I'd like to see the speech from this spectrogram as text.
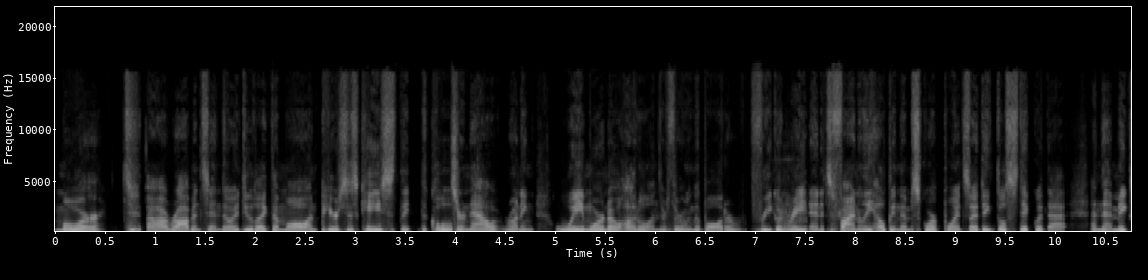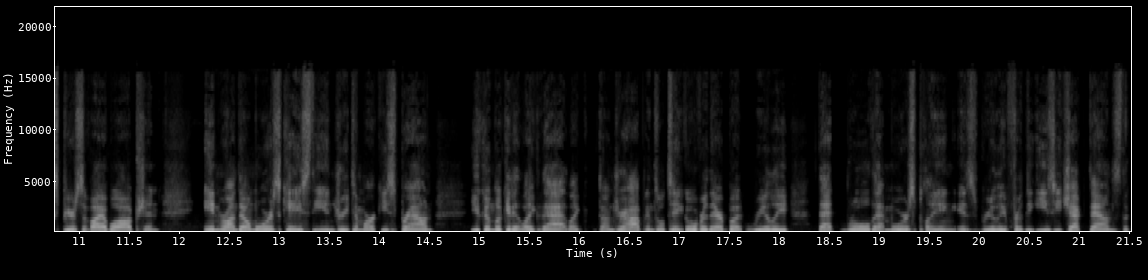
Moore, uh, Robinson, though I do like them all. On Pierce's case, the, the Colts are now running way more no huddle and they're throwing the ball at a frequent rate, and it's finally helping them score points. So I think they'll stick with that, and that makes Pierce a viable option. In Rondale Moore's case, the injury to Marquise Brown, you can look at it like that, like DeAndre Hopkins will take over there. But really, that role that Moore is playing is really for the easy checkdowns, the,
